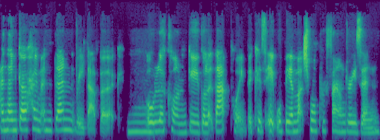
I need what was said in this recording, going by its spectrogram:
and then go home and then read that book or look on Google at that point because it will be a much more profound reason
